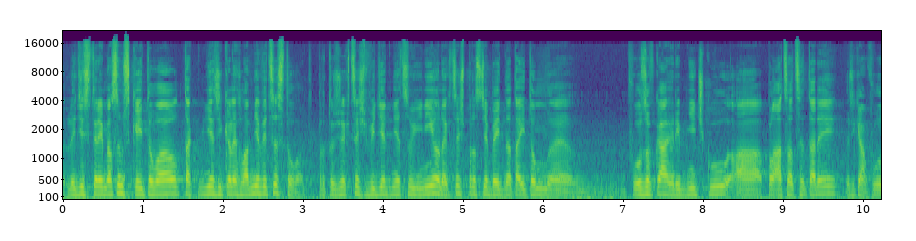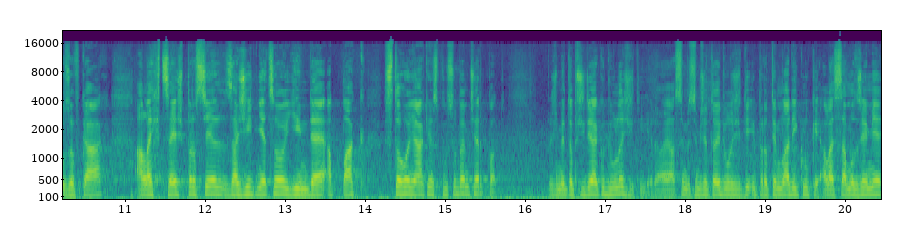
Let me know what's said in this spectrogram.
lidi, s kterými jsem skateoval, tak mě říkali hlavně vycestovat, protože chceš vidět něco jiného, nechceš prostě být na tady tom eh, v úvozovkách rybníčku a plácat se tady, říkám v úvozovkách, ale chceš prostě zažít něco jinde a pak z toho nějakým způsobem čerpat. Takže mi to přijde jako důležitý. A já si myslím, že to je důležitý i pro ty mladé kluky. Ale samozřejmě eh,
